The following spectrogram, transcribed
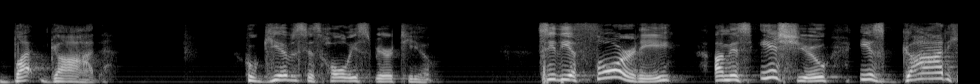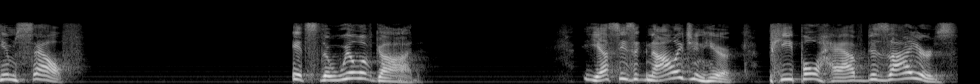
But God, who gives his Holy Spirit to you. See, the authority on this issue is God Himself. It's the will of God. Yes, he's acknowledging here people have desires.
